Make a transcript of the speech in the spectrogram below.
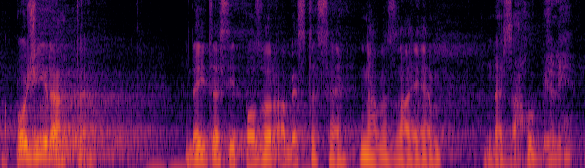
a požíráte, dejte si pozor, abyste se navzájem nezahubili.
